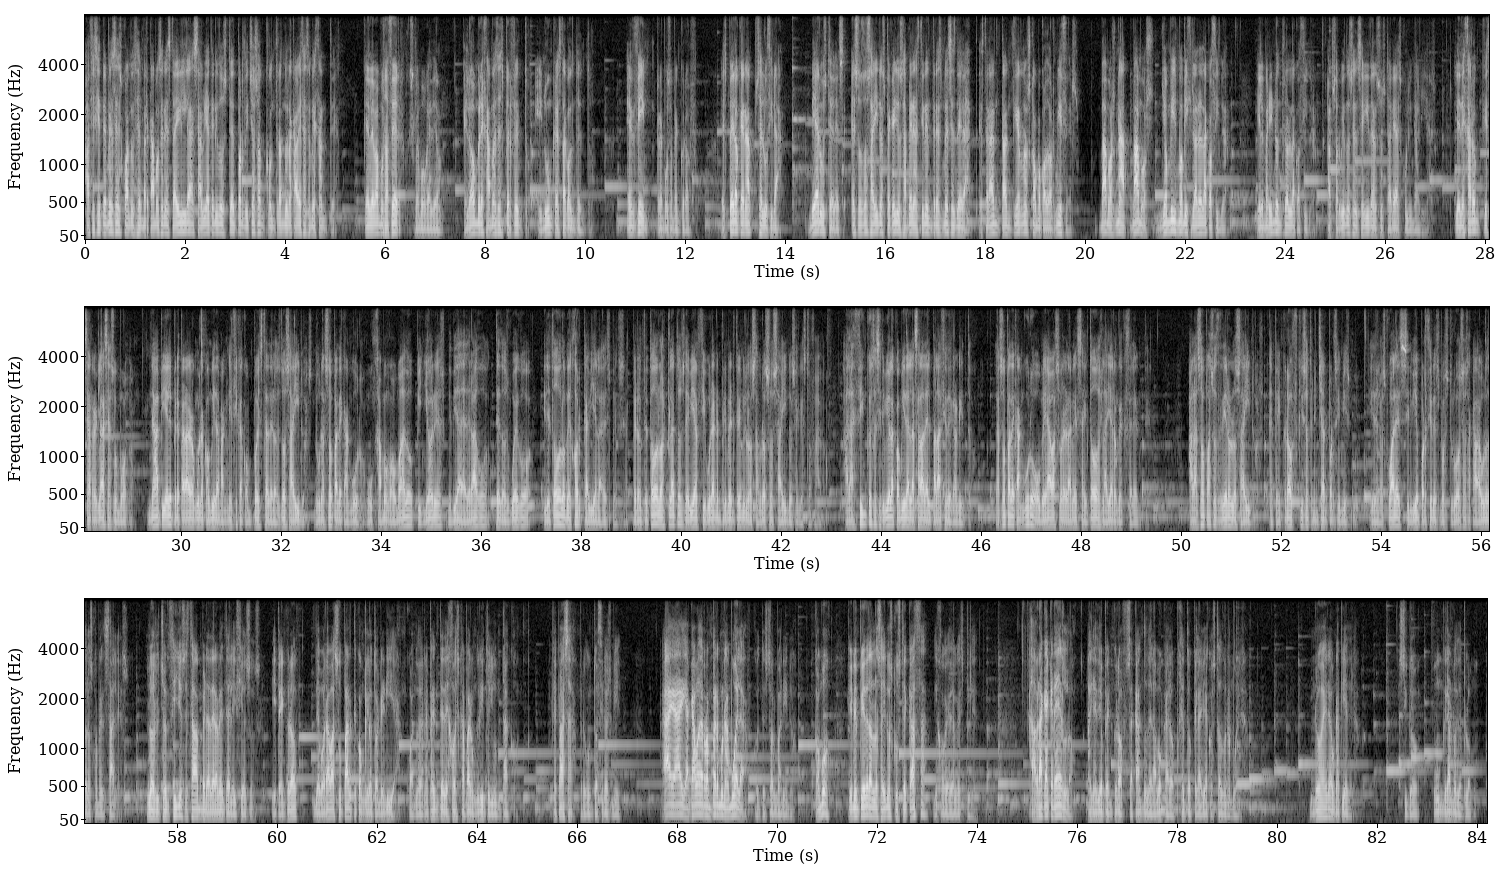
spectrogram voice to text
Hace siete meses, cuando nos embarcamos en esta isla, se había tenido usted por dichoso encontrando una cabeza semejante. ¿Qué le vamos a hacer? exclamó Gedeón. El hombre jamás es perfecto y nunca está contento. En fin, repuso Pencroff, espero que Nap se lucirá. Vean ustedes, esos dos ainos pequeños apenas tienen tres meses de edad. Estarán tan tiernos como codornices. Vamos, Nap, vamos. Yo mismo vigilaré la cocina. Y el marino entró en la cocina, absorbiéndose enseguida en sus tareas culinarias. Le dejaron que se arreglase a su modo. Nap y él prepararon una comida magnífica compuesta de los dos ainos, de una sopa de canguro, un jamón ahumado, piñones, bebida de drago, té dos huevo y de todo lo mejor que había en la despensa. Pero entre todos los platos debían figurar en primer término los sabrosos ainos en estofado. A las cinco se sirvió la comida en la sala del Palacio de Granito. La sopa de canguro humeaba sobre la mesa y todos la hallaron excelente. A la sopa sucedieron los ainos, que Pencroff quiso trinchar por sí mismo, y de los cuales sirvió porciones monstruosas a cada uno de los comensales. Los lechoncillos estaban verdaderamente deliciosos, y Pencroff, devoraba su parte con glotonería, cuando de repente dejó escapar un grito y un taco. ¿Qué pasa? preguntó Ciro Smith. ¡Ay, ay! Acabo de romperme una muela, contestó el marino. ¿Cómo? ¿Tienen piedras los ainos que usted caza? dijo Gedeon Spilett. Habrá que creerlo, añadió Pencroff, sacando de la boca el objeto que le había costado una muela. No era una piedra, sino un grano de plomo.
